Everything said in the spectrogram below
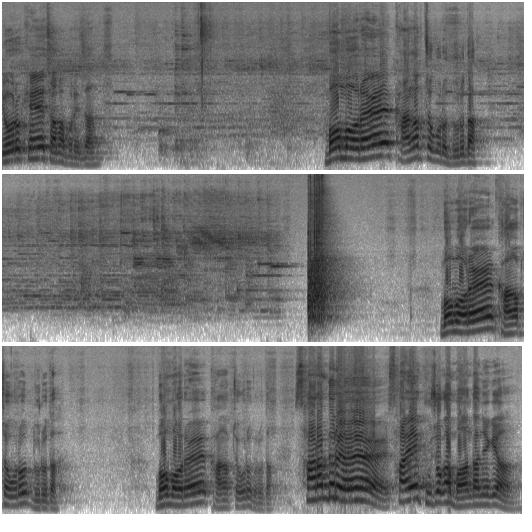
요렇게 잡아버리자. 뭐뭐를 강압적으로 누르다. 뭐뭐를 강압적으로 누르다. 뭐뭐를 강압적으로 누르다. 사람들을 사회 구조가 뭐 한다는 얘기야?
